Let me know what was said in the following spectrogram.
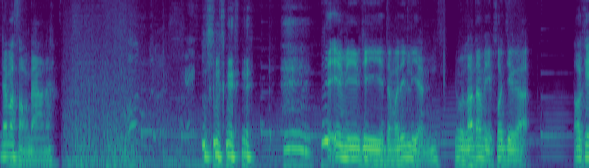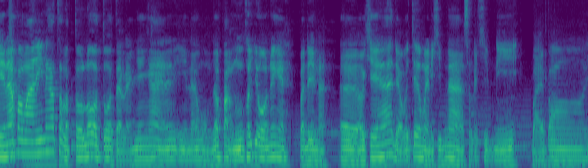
ได้มาสองดาวนะ ได้ MVP แต่ไม่ได้เหรียญดูแล้วดาเมจโคตรเยอะอะโอเคนะ ประมาณนี้นะครับสำหรับตัวโล่ตัวแต่ละง่ายๆนั่นเองนะผมแล้วฝั่งนู้นเขาโยนด้วยไง ประเด็นอะเออ โอเคนะ เดี๋ยวไว้เจอใหม่ในคลิปหน้าสำหรับคลิปนี้บายบาย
